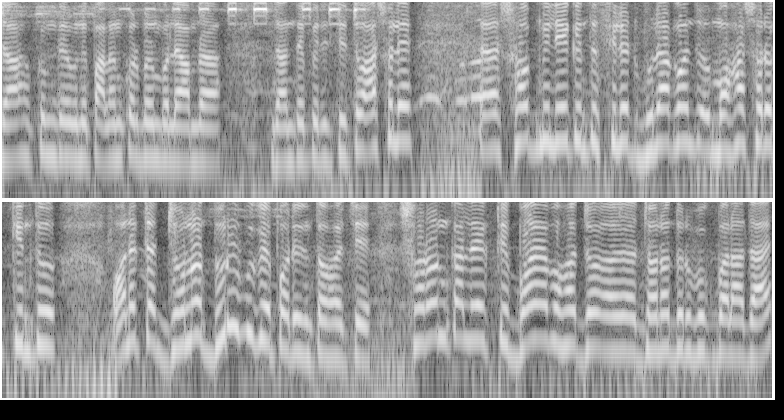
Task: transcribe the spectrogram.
যা হুকুম দেয় উনি পালন করবেন বলে আমরা জানতে পেরেছি। তো আসলে সব মিলিয়ে কিন্তু সিলেট ভুলাগঞ্জ মহাসড়ক কিন্তু অনেকটা জনদুর্ভোগে পরিণত হয়েছে। স্মরণকালের একটি ভয়াবহ জনদুর্ভোগ বলা যায়।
